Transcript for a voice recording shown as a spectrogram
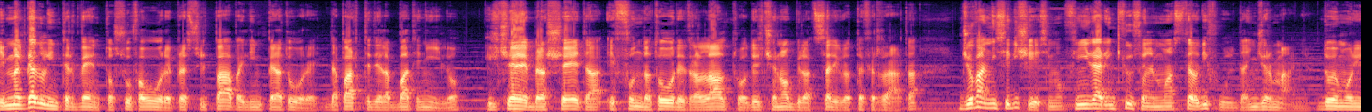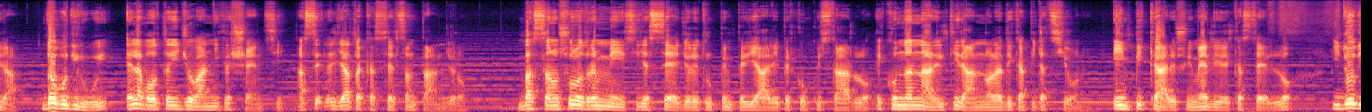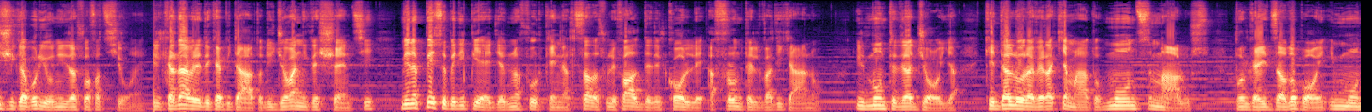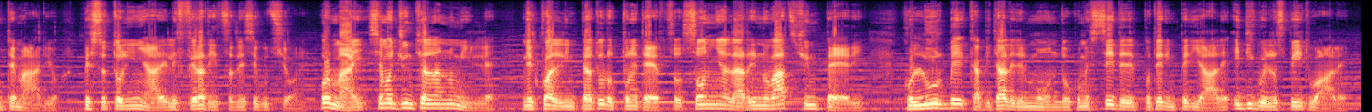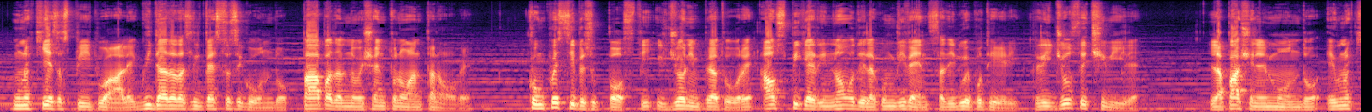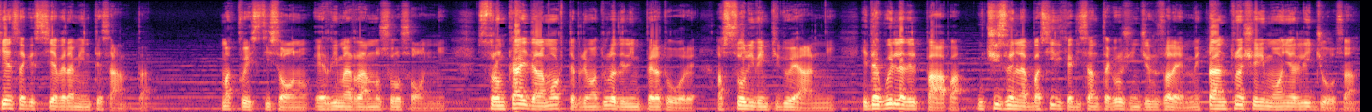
E malgrado l'intervento a suo favore presso il Papa e l'Imperatore da parte dell'abate Nilo, il celebre asceta e fondatore tra l'altro del cenobio Lazzari Grottaferrata, Giovanni XVI finirà rinchiuso nel monastero di Fulda in Germania, dove morirà. Dopo di lui è la volta di Giovanni Crescenzi, assediato a Castel Sant'Angelo. Bastano solo tre mesi di assedio alle truppe imperiali per conquistarlo e condannare il tiranno alla decapitazione e impiccare sui merli del castello i dodici caporioni della sua fazione. Il cadavere decapitato di Giovanni Crescenzi viene appeso per i piedi ad una forca innalzata sulle falde del colle a fronte del Vaticano, il Monte della Gioia, che da allora verrà chiamato Mons Malus, organizzato poi in Monte Mario, per sottolineare l'efferatezza dell'esecuzione. Ormai siamo giunti all'anno 1000, nel quale l'imperatore Ottone III sogna la Renovatio Imperi, con l'urbe capitale del mondo come sede del potere imperiale e di quello spirituale, una chiesa spirituale guidata da Silvestro II, papa dal 999. Con questi presupposti, il giovane imperatore auspica il rinnovo della convivenza dei due poteri, religioso e civile, la pace nel mondo e una Chiesa che sia veramente santa. Ma questi sono e rimarranno solo sogni, stroncati dalla morte prematura dell'imperatore a soli 22 anni e da quella del Papa, ucciso nella Basilica di Santa Croce in Gerusalemme durante una cerimonia religiosa,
